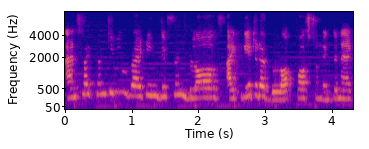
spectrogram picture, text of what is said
And so I continued writing different blogs. I created a blog post on internet.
